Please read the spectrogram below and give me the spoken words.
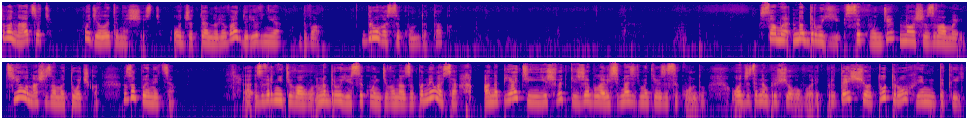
12 поділити на 6. Отже, t0 дорівнює 2. Друга секунда, так? Саме на другій секунді наше з вами тіло, наша з вами точка зупиниться. Е, Зверніть увагу, на другій секунді вона зупинилася, а на п'ятій її швидкість вже була 18 метрів за секунду. Отже, це нам про що говорить? Про те, що тут рух він такий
